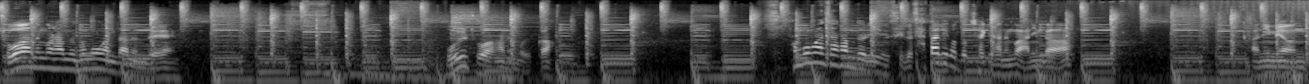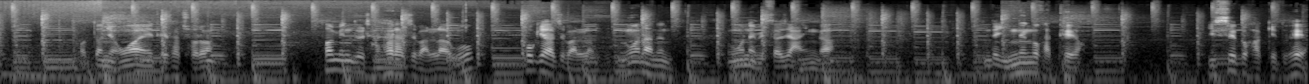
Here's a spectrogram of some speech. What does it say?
좋아하는 걸 하면 성공한다는데 뭘 좋아하는 걸까? 성공한 사람들이 그 사다리 걷어차기 하는 거 아닌가? 아니면 어떤 영화의 대사처럼 서민들 자살하지 말라고 포기하지 말라고 응원하는 응원의 메시지 아닌가? 근데 있는 것 같아요. 있을 것 같기도 해요.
